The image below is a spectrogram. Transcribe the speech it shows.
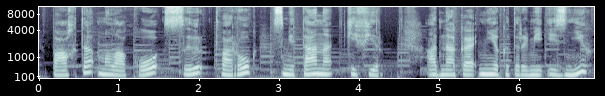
– пахта, молоко, сыр, творог, сметана, кефир. Однако некоторыми из них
